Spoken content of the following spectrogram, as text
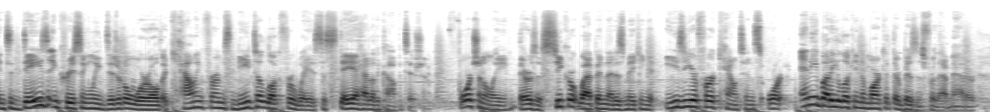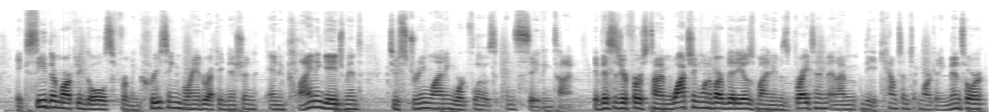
In today's increasingly digital world, accounting firms need to look for ways to stay ahead of the competition. Fortunately, there is a secret weapon that is making it easier for accountants or anybody looking to market their business for that matter exceed their marketing goals from increasing brand recognition and client engagement to streamlining workflows and saving time. If this is your first time watching one of our videos, my name is Brighton and I'm the Accountant Marketing Mentor,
